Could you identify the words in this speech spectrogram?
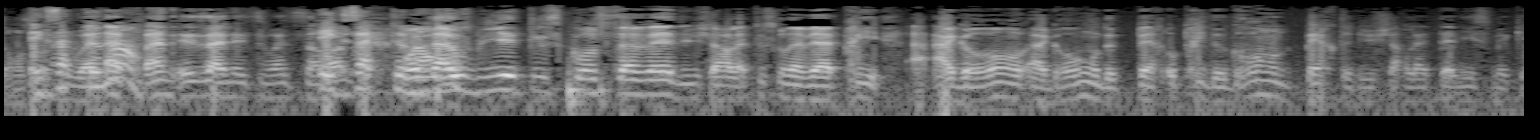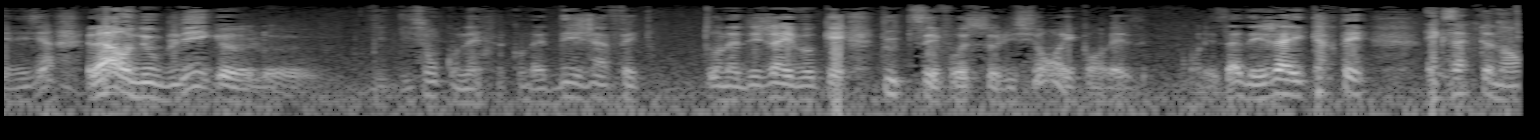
temps. Exactement. À la fin des années 60. Exactement. On a oublié tout ce qu'on savait du charlatan, tout ce qu'on avait appris à, grand, à grande au prix de grandes pertes du charlatanisme keynésien. Là, on oublie que le, disons qu'on a, déjà fait, on a déjà évoqué toutes ces fausses solutions et qu'on les, a déjà écartées. Exactement.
